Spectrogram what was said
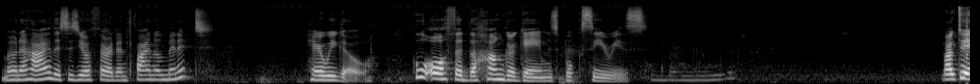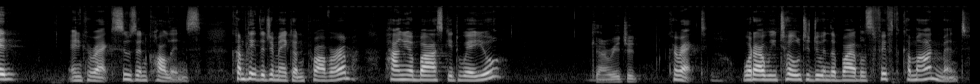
Mona High, this is your third and final minute. Here we go. Who authored the Hunger Games book series? Mark Twain. Incorrect. Suzanne Collins. Complete the Jamaican proverb. Hang your basket where you? Can reach it. Correct. What are we told to do in the Bible's fifth commandment?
